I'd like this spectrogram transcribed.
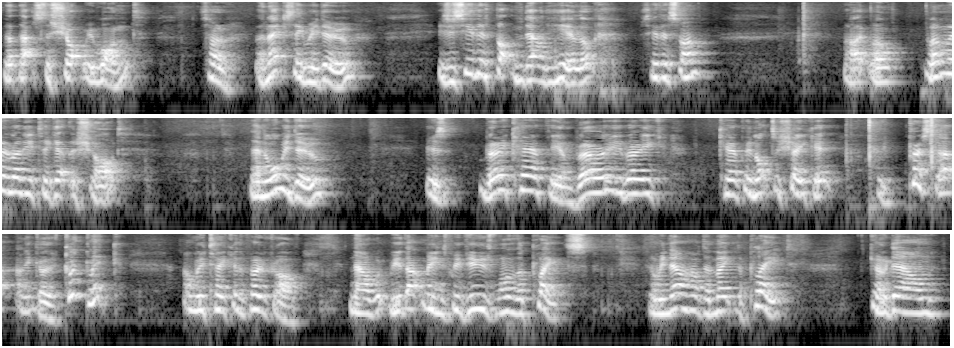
that that's the shot we want, so the next thing we do is you see this button down here, look, see this one? Right, well, when we're ready to get the shot, then all we do is very carefully and very, very carefully not to shake it, we press that and it goes click, click, and we've taken the photograph. Now we, that means we've used one of the plates. So we now have to make the plate go down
